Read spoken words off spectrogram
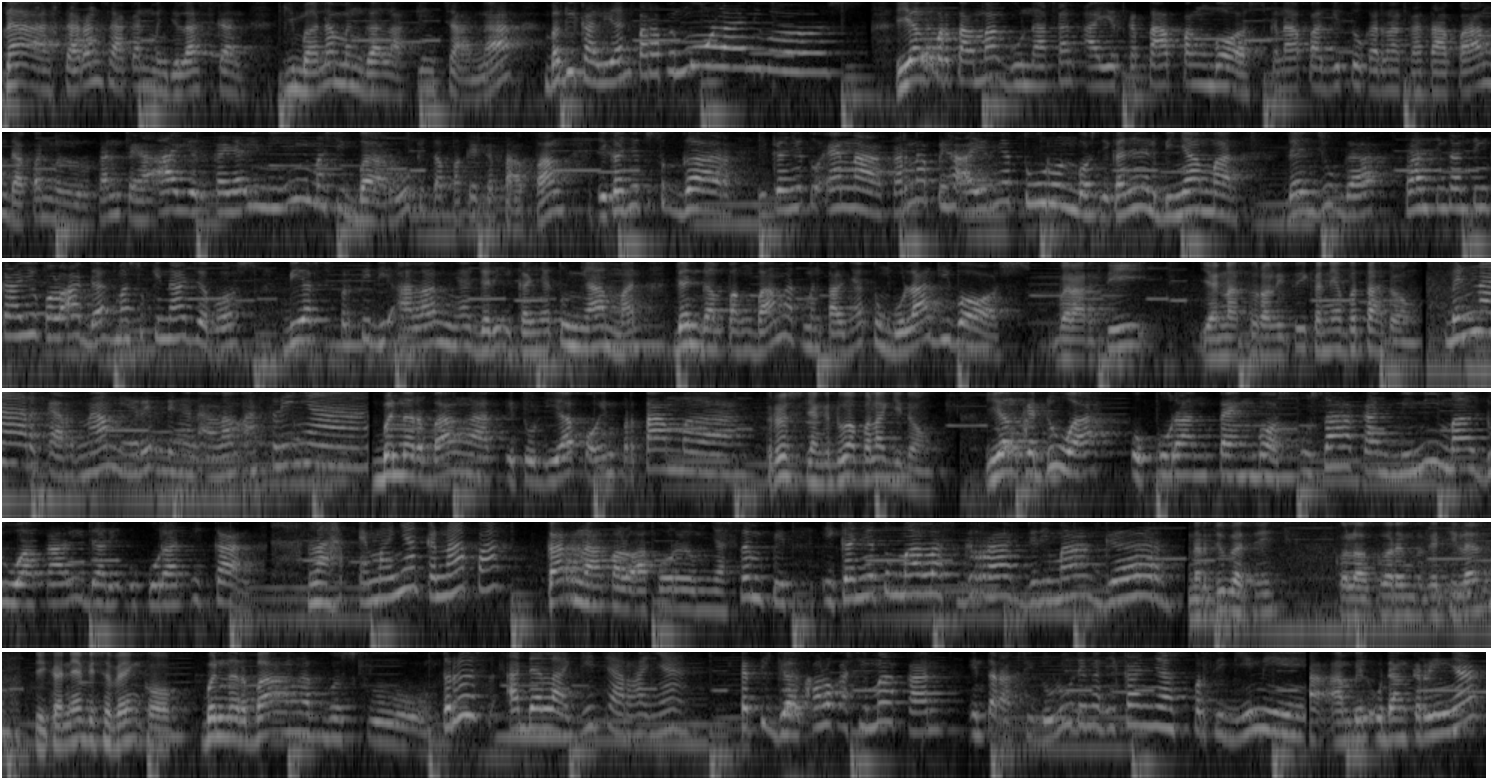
Nah, sekarang saya akan menjelaskan gimana menggalakin cana bagi kalian para pemula nih, Bos. Yang pertama, gunakan air ketapang, Bos. Kenapa gitu? Karena ketapang dapat menurunkan pH air. Kayak ini, ini masih baru kita pakai ketapang, ikannya tuh segar, ikannya tuh enak karena pH airnya turun, Bos. Ikannya lebih nyaman. Dan juga ranting-ranting kayu kalau ada masukin aja, Bos. Biar seperti di alamnya jadi ikannya tuh nyaman dan gampang banget mentalnya tumbuh lagi, Bos. Berarti yang natural itu ikannya betah dong. Benar, karena mirip dengan alam aslinya. Bener banget, itu dia poin pertama. Terus yang kedua apa lagi dong? Yang kedua, ukuran tank bos. Usahakan minimal dua kali dari ukuran ikan. Lah, emangnya kenapa? Karena kalau akuariumnya sempit, ikannya tuh malas gerak, jadi mager. Benar juga sih. Kalau akuarium kekecilan, ikannya bisa bengkok. Bener banget bosku. Terus ada lagi caranya. Ketiga, kalau kasih makan, interaksi dulu dengan ikannya seperti gini. Nah, ambil udang keringnya,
